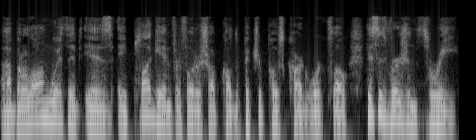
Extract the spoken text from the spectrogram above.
Uh, but along with it is a plugin for Photoshop called the Picture Postcard Workflow. This is version three.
